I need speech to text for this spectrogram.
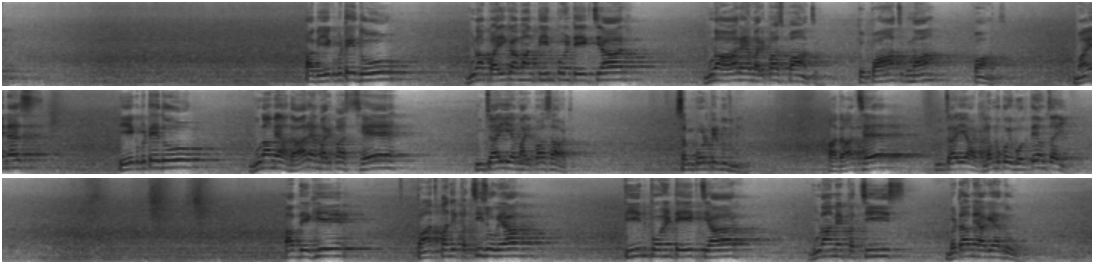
अब एक बटे दो गुणा पाई का मान तीन पॉइंट एक चार गुणा आर है हमारे पास पाँच तो पाँच गुणा पाँच। माइनस एक बटे दो गुणा में आधार है हमारे पास छः ऊंचाई है हमारे पास आठ। समकोण त्रिभुज में। आधार छः, ऊंचाई आठ, लंब कोई बोलते हैं ऊंचाई। अब देखिए, पाँच पाँच पच्चीस हो गया। तीन पॉइंट एक, चार, गुणा में पच्चीस, बटा में आ गया दो।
